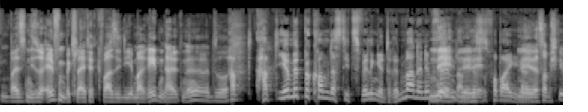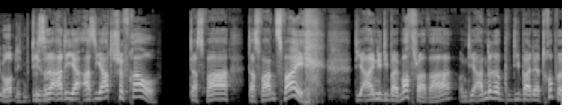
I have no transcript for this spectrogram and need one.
weiß ich nicht, so Elfen begleitet quasi, die immer reden halt, ne? So. Habt, habt ihr mitbekommen, dass die Zwillinge drin waren in dem Nee, Film? An nee, nee. ist es vorbeigegangen. Nee, das habe ich überhaupt nicht mitbekommen. Diese Adi asiatische Frau, das, war, das waren zwei. Die eine, die bei Mothra war und die andere, die bei der Truppe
